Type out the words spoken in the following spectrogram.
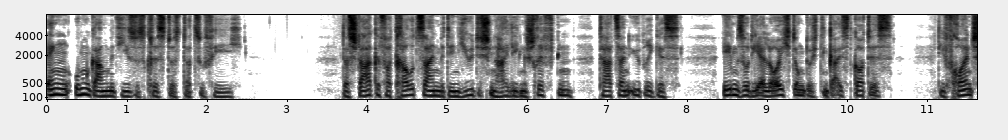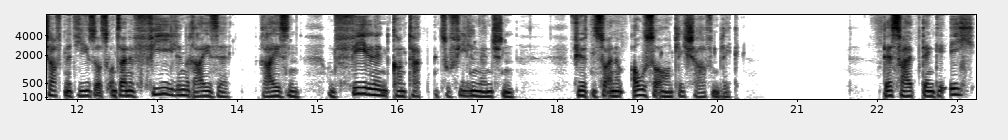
engen Umgang mit Jesus Christus dazu fähig. Das starke Vertrautsein mit den jüdischen heiligen Schriften tat sein Übriges, ebenso die Erleuchtung durch den Geist Gottes, die Freundschaft mit Jesus und seine vielen Reise, Reisen und vielen Kontakten zu vielen Menschen führten zu einem außerordentlich scharfen Blick. Deshalb denke ich,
